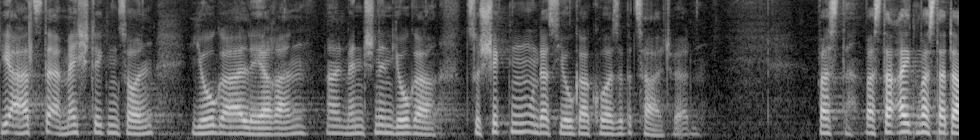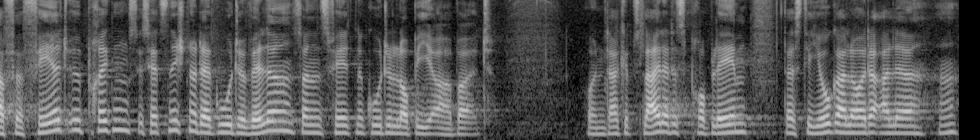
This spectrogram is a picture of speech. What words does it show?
die Ärzte ermächtigen sollen, Yoga-Lehrern, Menschen in Yoga zu schicken und dass Yogakurse bezahlt werden. Was, was, da, was da dafür fehlt übrigens, ist jetzt nicht nur der gute Wille, sondern es fehlt eine gute Lobbyarbeit. Und da gibt es leider das Problem, dass die Yoga-Leute alle, hm,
